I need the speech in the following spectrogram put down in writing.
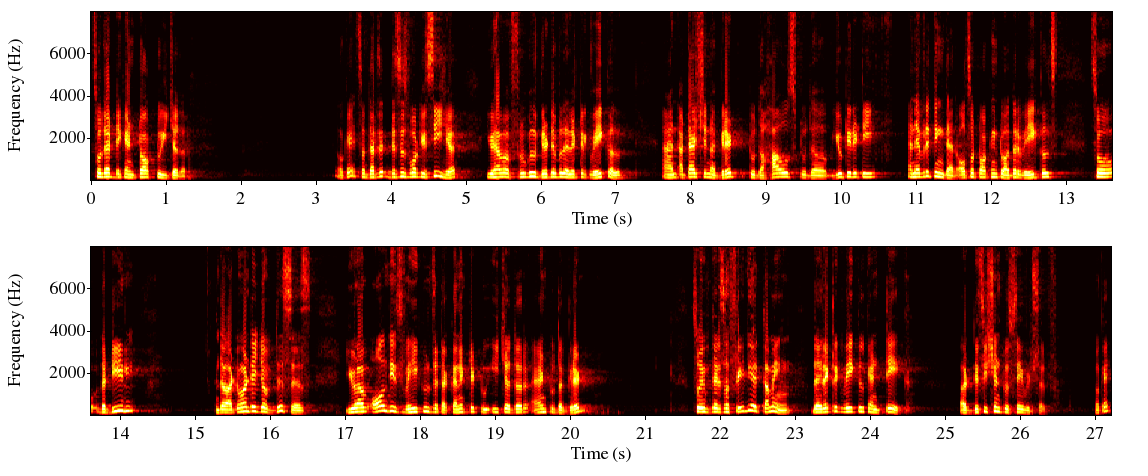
so that they can talk to each other. Okay, so this is what you see here. You have a frugal griddable electric vehicle, and attached in a grid to the house, to the utility, and everything there, also talking to other vehicles. So the deal, the advantage of this is you have all these vehicles that are connected to each other and to the grid. So if there is a failure coming, the electric vehicle can take a decision to save itself. Okay?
